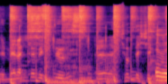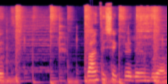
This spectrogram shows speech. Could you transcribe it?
E, merakla bekliyoruz. E, çok teşekkür ederim. Evet. Ben teşekkür ederim Burak.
